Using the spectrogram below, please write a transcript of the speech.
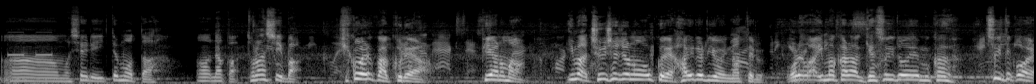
あー、もうシェリー行ってもうた。あ、なんかトランシーバー。聞こえるかクレアピアノマン今駐車場の奥へ入れるようになってる俺は今から下水道へ向かうついてこい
